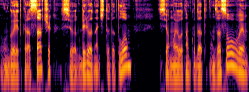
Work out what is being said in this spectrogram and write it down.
он говорит, красавчик, все, берет, значит, этот лом, все, мы его там куда-то там засовываем.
